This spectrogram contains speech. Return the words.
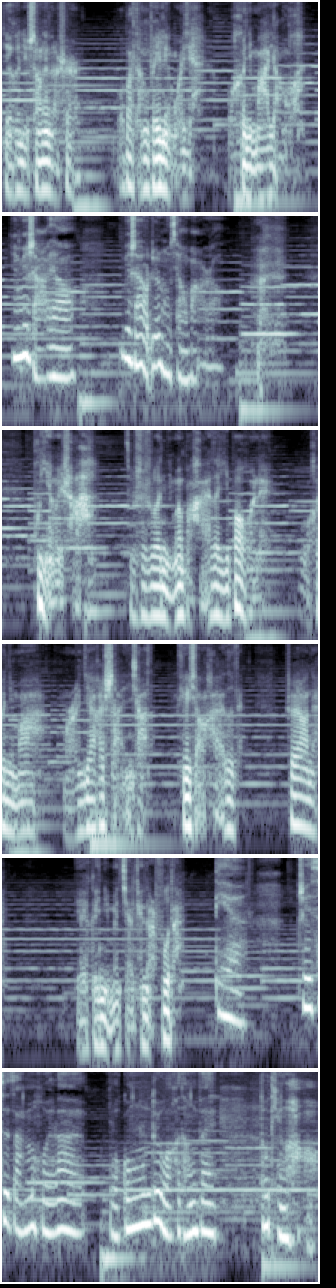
爹跟你商量点事儿，我把腾飞领回去，我和你妈养活。因为啥呀？为啥有这种想法啊？哎，不因为啥，就是说你们把孩子一抱回来，我和你妈猛然间还闪一下子，挺想孩子的，这样呢，也给你们减轻点负担。爹，这次咱们回来，我公公对我和腾飞都挺好，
